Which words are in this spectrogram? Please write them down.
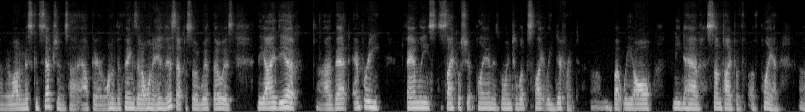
Uh, there are a lot of misconceptions uh, out there. One of the things that I want to end this episode with, though, is the idea uh, that every family's discipleship plan is going to look slightly different, um, but we all need to have some type of, of plan. Uh,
